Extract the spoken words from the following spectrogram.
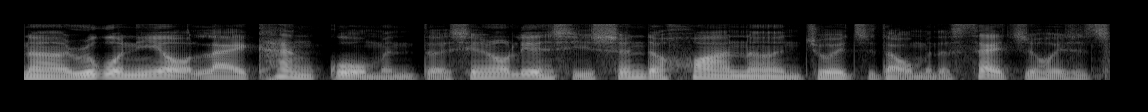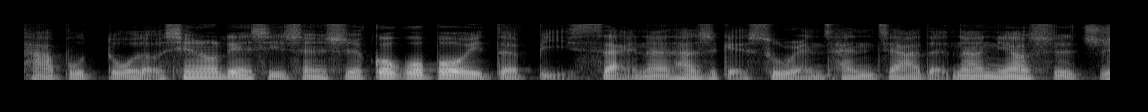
那如果你有来看过我们的鲜肉练习生的话呢，你就会知道我们的赛制会是差不多的。鲜肉练习生是 Gogo Boy 的比赛，那它是给素人参加的。那你要是职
